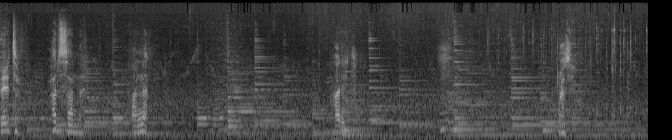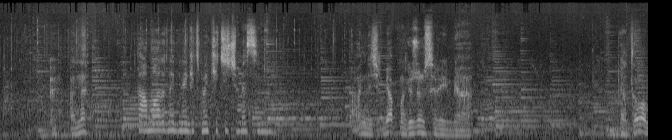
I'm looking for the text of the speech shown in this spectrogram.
Ferit'im hadi sen de. Annem. Hadi git. Anne. Damadın evine gitmek hiç içime sinmiyor. Anneciğim yapma gözünü seveyim ya. Ya tamam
